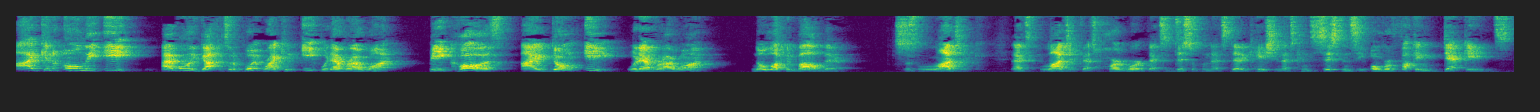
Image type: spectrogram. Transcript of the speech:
I can only eat. I've only gotten to the point where I can eat whatever I want because I don't eat whatever I want. No luck involved there. It's just logic. That's logic. That's hard work. That's discipline. That's dedication. That's consistency over fucking decades.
